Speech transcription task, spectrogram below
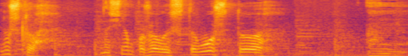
Ну что, начнем, пожалуй, с того, что м,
